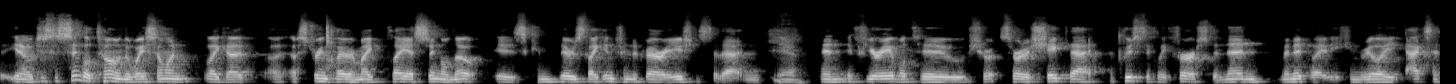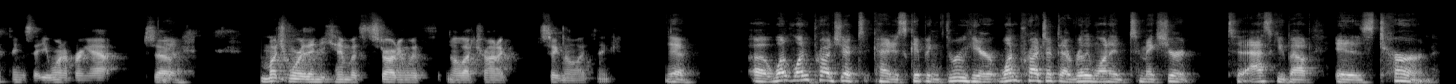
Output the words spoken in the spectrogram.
you know just a single tone the way someone like a, a string player might play a single note is can there's like infinite variations to that and yeah and if you're able to sh- sort of shape that acoustically first and then manipulate you can really accent things that you want to bring out so yeah. much more than you can with starting with an electronic signal i think yeah uh, one one project, kind of just skipping through here. One project I really wanted to make sure to ask you about is Turn,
